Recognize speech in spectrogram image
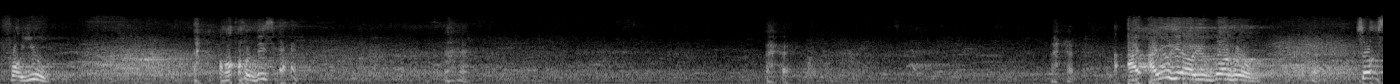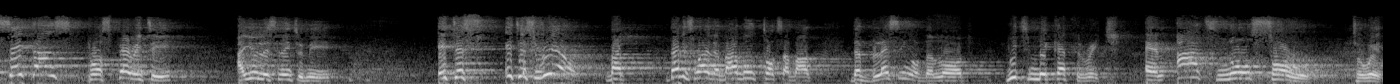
for you on this earth. are, are you here or you've gone home? So Satan's prosperity, are you listening to me? It is it is real, but that is why the Bible talks about the blessing of the Lord which maketh rich and adds no sorrow to it.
